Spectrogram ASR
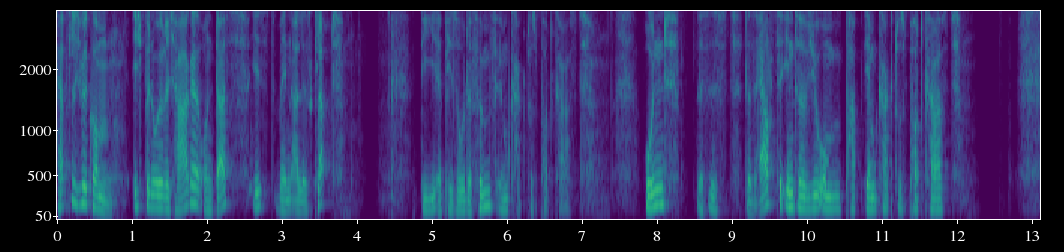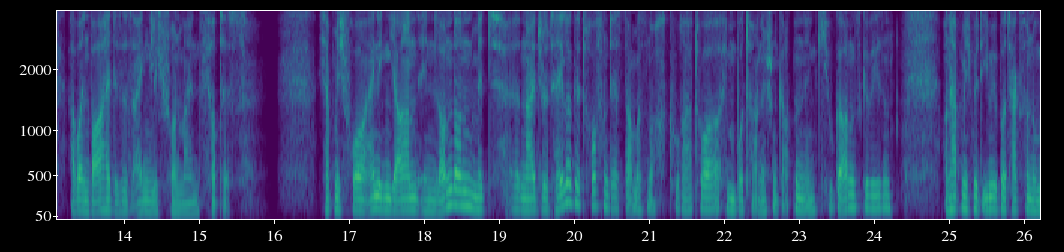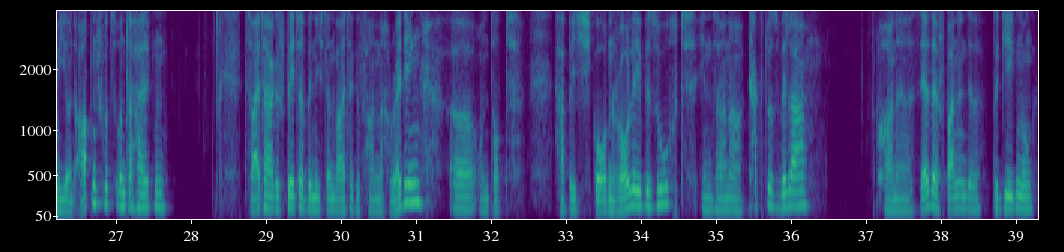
Herzlich willkommen. Ich bin Ulrich Hage und das ist, wenn alles klappt, die Episode 5 im Kaktus Podcast. Und es ist das erste Interview im Kaktus Podcast, aber in Wahrheit ist es eigentlich schon mein viertes. Ich habe mich vor einigen Jahren in London mit äh, Nigel Taylor getroffen, der ist damals noch Kurator im Botanischen Garten in Kew Gardens gewesen und habe mich mit ihm über Taxonomie und Artenschutz unterhalten. Zwei Tage später bin ich dann weitergefahren nach Reading äh, und dort habe ich Gordon Rowley besucht in seiner Kaktusvilla. War eine sehr, sehr spannende Begegnung.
